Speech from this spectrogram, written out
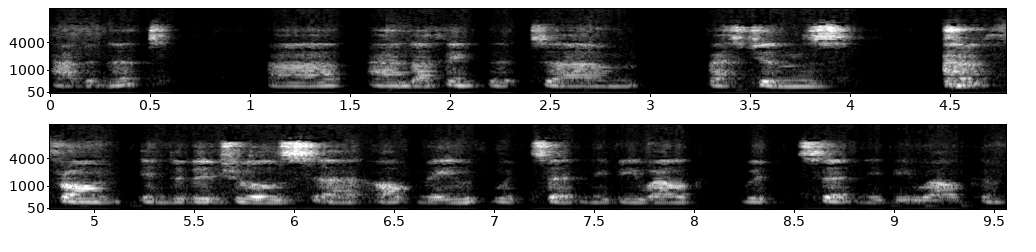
cabinet, uh, and I think that um, questions from individuals uh, of me would certainly be wel- would certainly be welcome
